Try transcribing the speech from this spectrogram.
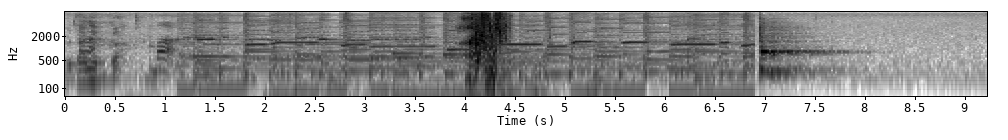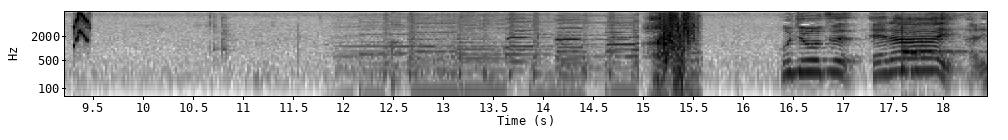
豚肉か、まあ。お上手。えらい。あれ？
